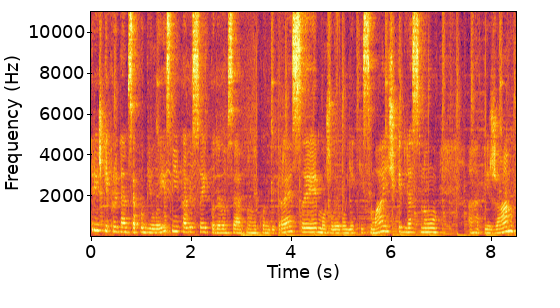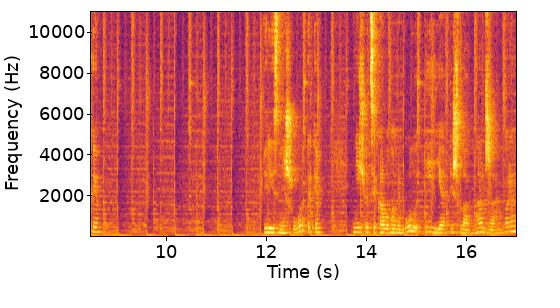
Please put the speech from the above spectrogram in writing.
Трішки пройдемося по білизні, яка висить, подивимося комбідреси, можливо, якісь маєчки для сну, піжамки, різні шортики. Нічого цікавого не було, і я пішла на джемпери.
